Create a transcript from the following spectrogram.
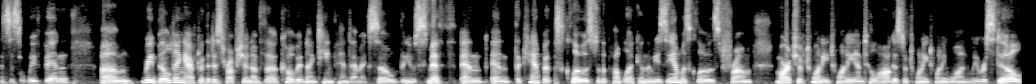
necessarily. We've been um, rebuilding after the disruption of the COVID 19 pandemic. So, you know, Smith and, and the campus closed to the public, and the museum was closed from March of 2020 until August of 2021. We were still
